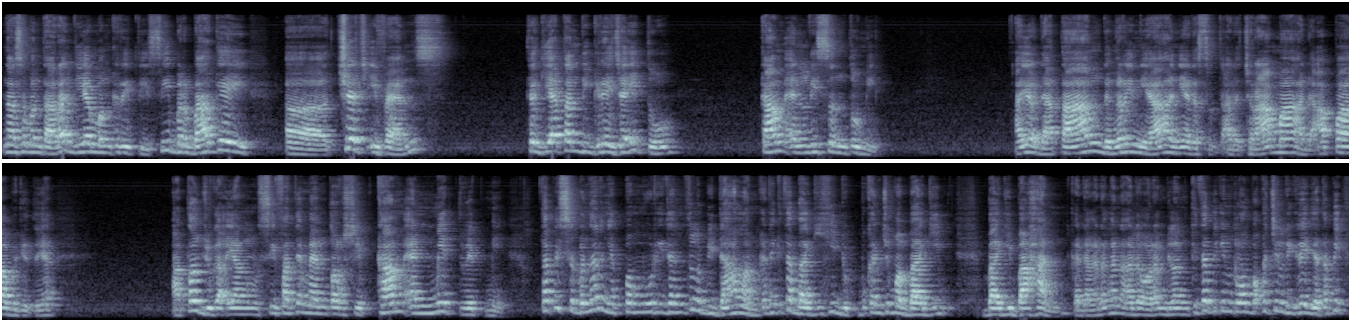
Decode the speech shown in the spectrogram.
Nah, sementara dia mengkritisi berbagai uh, church events, kegiatan di gereja itu, come and listen to me. Ayo datang, dengerin ya. Ini ada ada ceramah, ada apa begitu ya atau juga yang sifatnya mentorship, come and meet with me. Tapi sebenarnya pemuridan itu lebih dalam karena kita bagi hidup, bukan cuma bagi bagi bahan. Kadang-kadang kan ada orang bilang kita bikin kelompok kecil di gereja, tapi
